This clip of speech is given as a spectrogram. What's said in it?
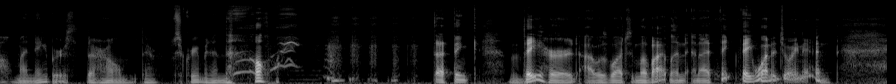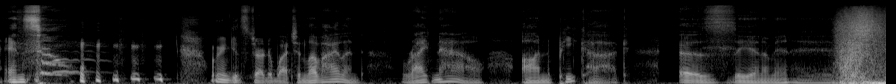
Oh, my neighbors, they're home. They're screaming in the hallway. I think they heard I was watching Love Island, and I think they want to join in. And so we're to get started watching Love Island right now on Peacock. Uh, see you in a minute.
